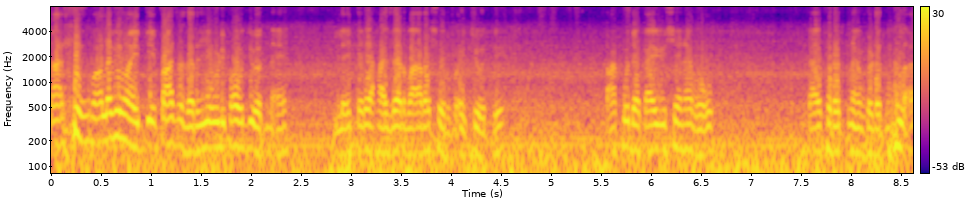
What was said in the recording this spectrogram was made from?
कारण मला बी माहिती आहे पाच हजाराची एवढी पावती होत नाही. लय तरी हजार बाराशे रुपयाची होते. टाकू द्या काही विषय नाही भाऊ. काय फरक नाही पडत मला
